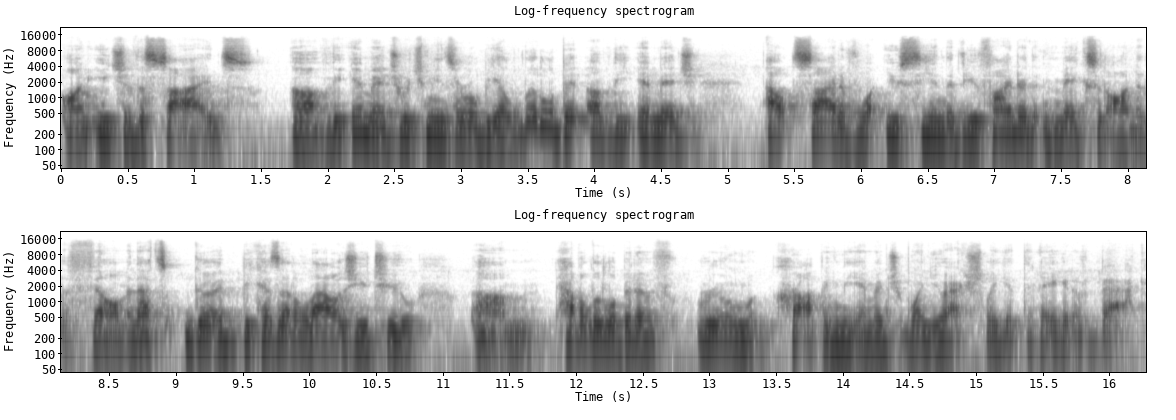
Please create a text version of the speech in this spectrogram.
on each of the sides of the image, which means there will be a little bit of the image outside of what you see in the viewfinder that makes it onto the film. And that's good because that allows you to um, have a little bit of room cropping the image when you actually get the negative back.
